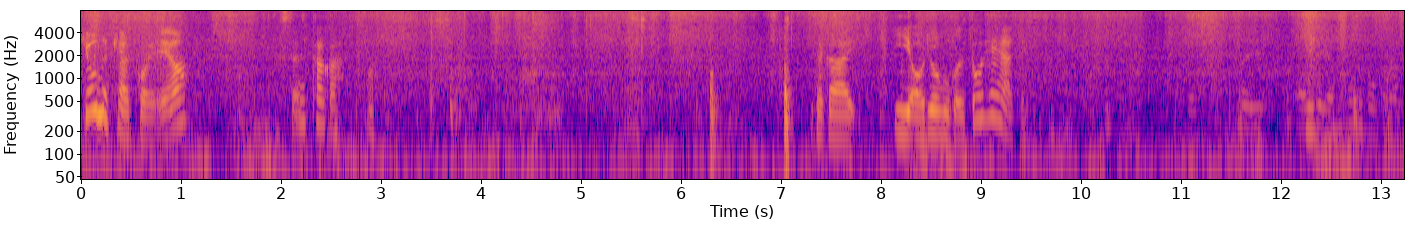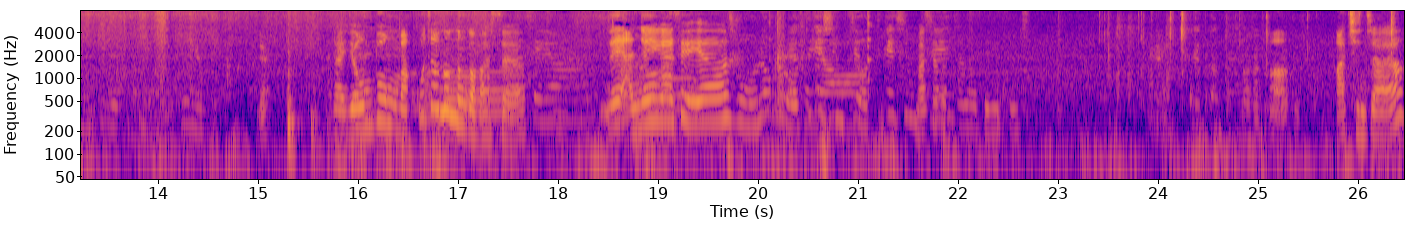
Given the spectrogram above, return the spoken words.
끼워넣기 할 거예요. 센터가. 내가 이 어려운 걸 또 해야 돼. 나 연봉 막 꽂아놓는 거 봤어요. 네, 안녕히 가세요. 저 어려운 걸 어떻게 심지 어떻게 심지 마사가 하나 드리고. 아, 아 진짜요?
